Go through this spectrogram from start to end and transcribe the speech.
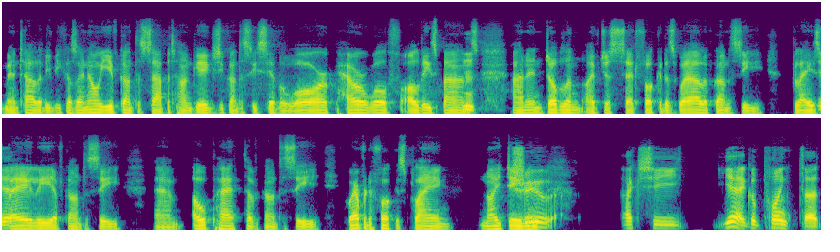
Mentality because I know you've gone to Sabaton gigs, you've gone to see Civil War, Powerwolf, all these Mm. bands, and in Dublin, I've just said fuck it as well. I've gone to see Blaze Yeah. Bayley, I've gone to see um, Opeth, I've gone to see whoever the fuck is playing Night Demon. True. Actually, yeah, good point. That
